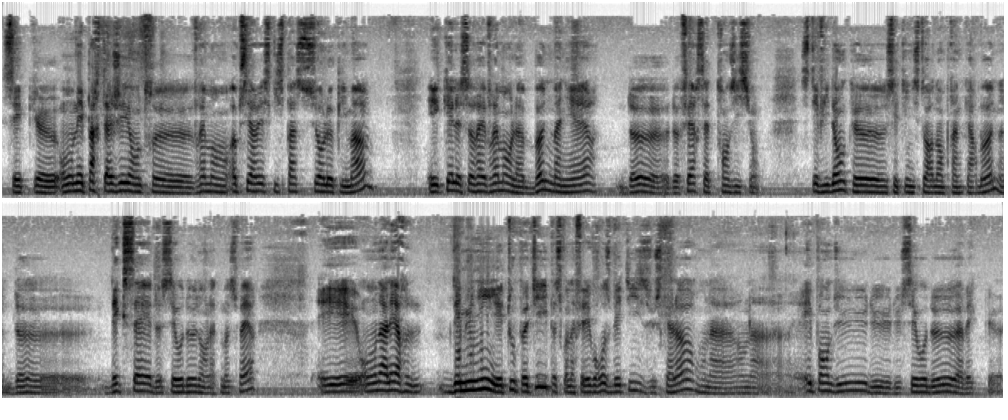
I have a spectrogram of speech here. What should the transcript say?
C'est que on est partagé entre euh, vraiment observer ce qui se passe sur le climat et quelle serait vraiment la bonne manière de, de faire cette transition. C'est évident que c'est une histoire d'empreinte carbone, de d'excès de CO2 dans l'atmosphère, et on a l'air démuni et tout petit parce qu'on a fait des grosses bêtises jusqu'alors. On a, on a épandu du, du CO2 avec, euh,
